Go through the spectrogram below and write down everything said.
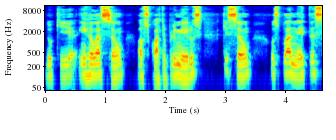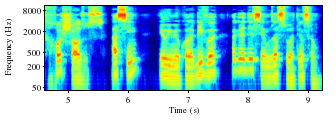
do que em relação aos quatro primeiros, que são os planetas rochosos. Assim, eu e meu colega Ivan agradecemos a sua atenção.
